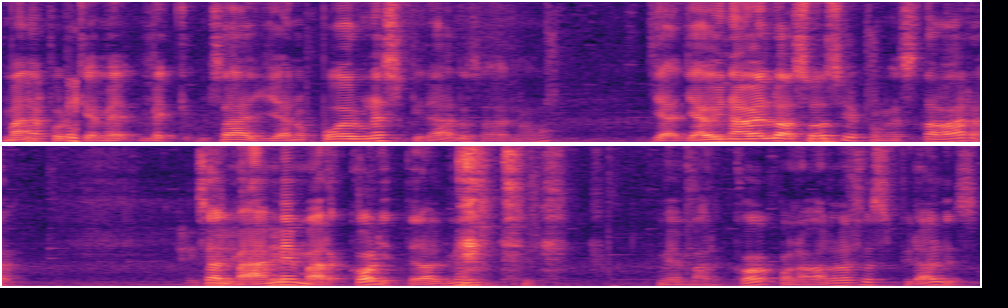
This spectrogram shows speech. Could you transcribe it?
madre, porque me, me- o sea, ya no puedo ver una espiral, o sea, no. Ya, ya de una vez lo asocio con esta vara. O sea, el madre me marcó literalmente. me marcó con la vara de las espirales.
